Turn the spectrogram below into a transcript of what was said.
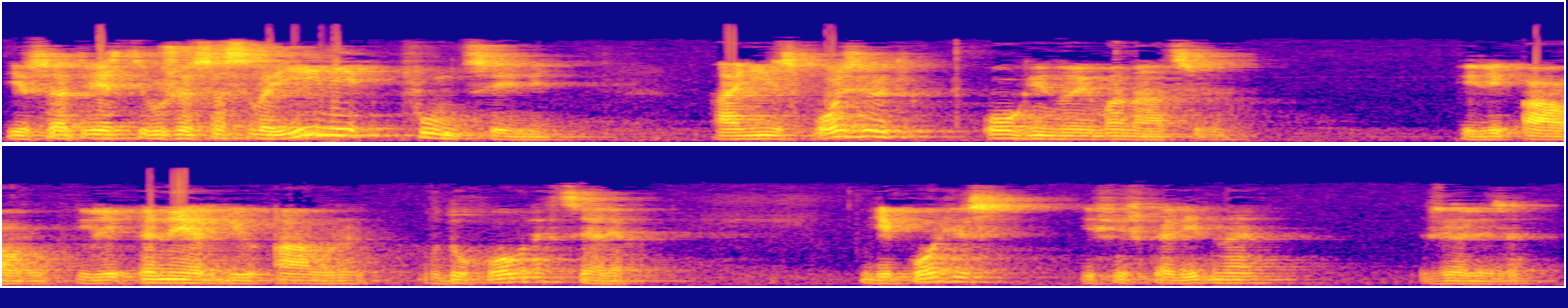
И в соответствии уже со своими функциями они используют огненную эманацию или ауру, или энергию ауры в духовных целях. Гипофиз и шишковидная железа.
